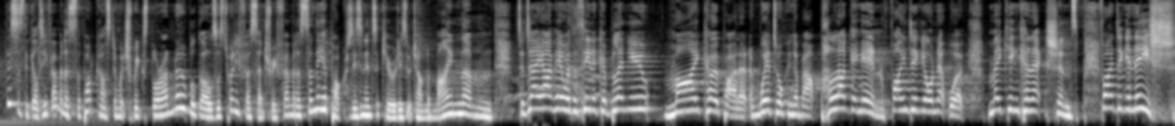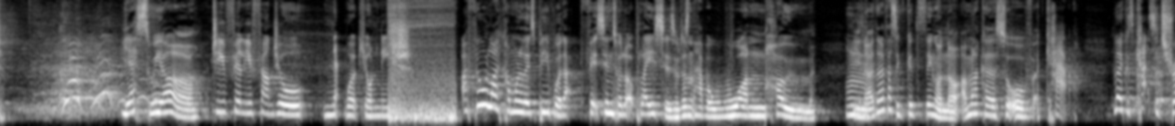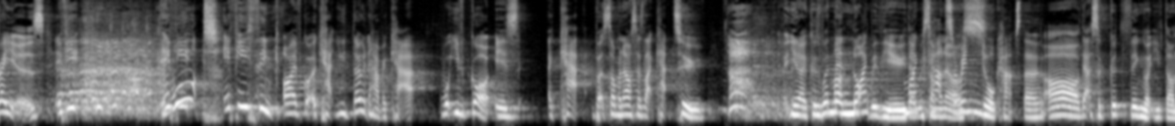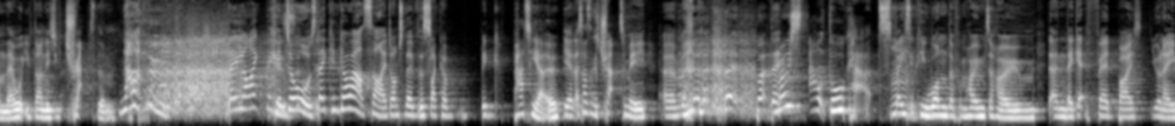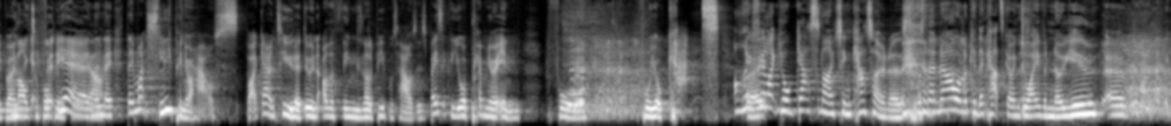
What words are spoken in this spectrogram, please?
This is The Guilty Feminists, the podcast in which we explore our noble goals as 21st century feminists and the hypocrisies and insecurities which undermine them. Today I'm here with Athena Kugblenu, my co pilot, and we're talking about plugging in, finding your network, making connections, finding a niche. Yes, we are. Do you feel you've found your network, your niche? I feel like I'm one of those people that fits into a lot of places but doesn't have a one home. You mm. know, I don't know if that's a good thing or not. I'm like a sort of a cat. No, because cats are traitors. If you, if What? You, if you think I've got a cat, you don't have a cat. What you've got is a cat, but someone else has that cat too. you know, because when they're not with you, they're with someone else. My cats are indoor cats, though. Oh, that's a good thing what you've done there. What you've done is you've trapped them. No, they like being indoors. They can go outside onto the, there's like a big patio. Yeah, that sounds like a trap to me. Um, but most outdoor cats basically wander from home to home and they get fed by your neighbour. and they get Multiple fed- people, Yeah, yeah. and then they, they might sleep in your house, but I guarantee you they're doing other things in other people's houses. Basically, you're a premier inn for, for your cats. I right? feel like you're gaslighting cat owners because they're now looking at their cats going, Do I even know you?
